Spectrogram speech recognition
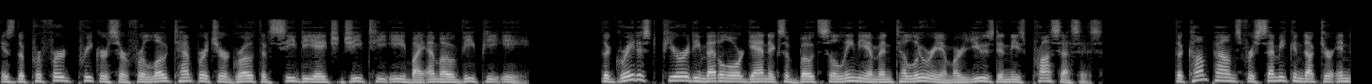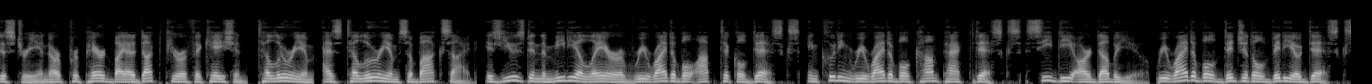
is the preferred precursor for low-temperature growth of CDHGTE by MOVPE. The greatest purity metal organics of both selenium and tellurium are used in these processes. The compounds for semiconductor industry and are prepared by adduct purification. Tellurium, as tellurium suboxide, is used in the media layer of rewritable optical discs, including rewritable compact discs (CDRW), rewritable digital video discs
